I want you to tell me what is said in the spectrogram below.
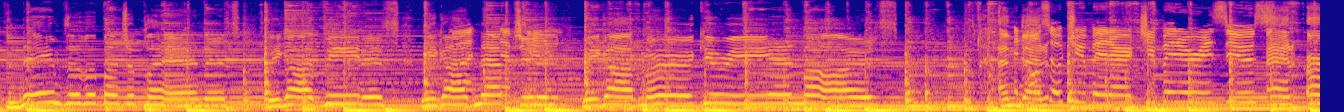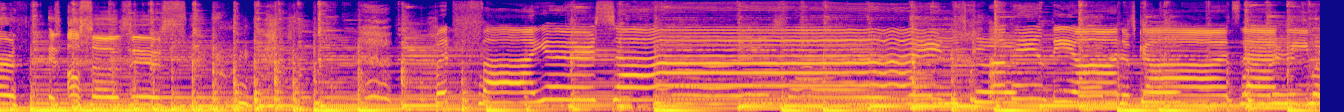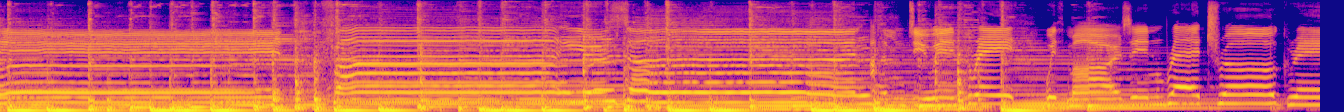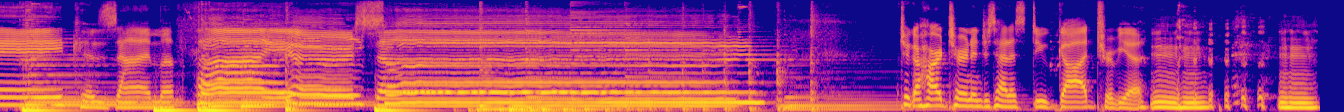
the names of a bunch of planets. We got Venus, we got, Got Neptune, we got Mercury and Mars. And, And then also Jupiter. Jupiter is Zeus. and Earth is also Zeus. But fire cause I'm a fire sign. Took a hard turn and just had us do God trivia. Mm-hmm.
